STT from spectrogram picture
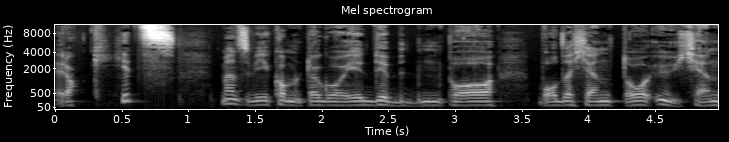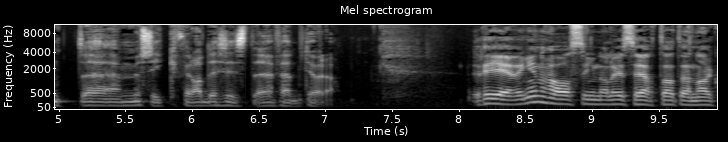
rock-hits, mens vi kommer til å gå i dybden på både kjent og ukjent eh, musikk fra de siste 50 åra. Regjeringen har signalisert at NRK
